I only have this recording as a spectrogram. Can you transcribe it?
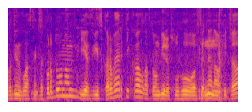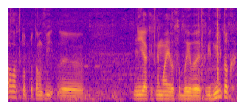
Один власник за кордоном, є звіз Car Vertical, автомобіль обслуговувався не на офіціалах, тобто там зві- е, ніяких немає особливих відміток.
